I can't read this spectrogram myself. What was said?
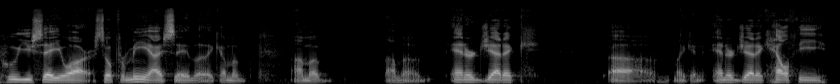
who you say you are. So for me, I say like I'm a I'm a I'm a energetic uh, like an energetic, healthy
